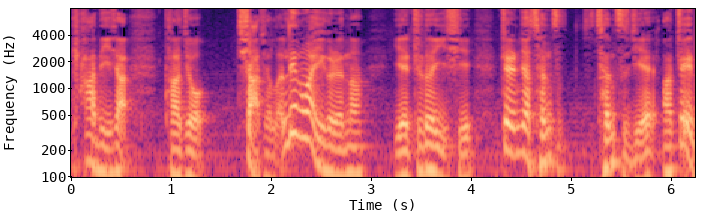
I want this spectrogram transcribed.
啪的一下他就下去了。另外一个人呢，也值得一提，这人叫陈子陈子杰啊，这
